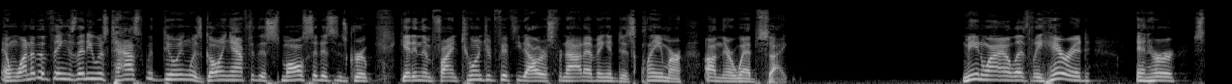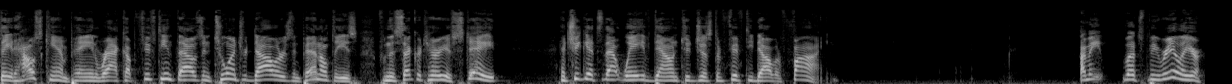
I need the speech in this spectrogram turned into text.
And one of the things that he was tasked with doing was going after this small citizens group, getting them fined $250 for not having a disclaimer on their website. Meanwhile, Leslie Herod and her state house campaign rack up $15,200 in penalties from the Secretary of State, and she gets that waived down to just a $50 fine. I mean, let's be real here.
